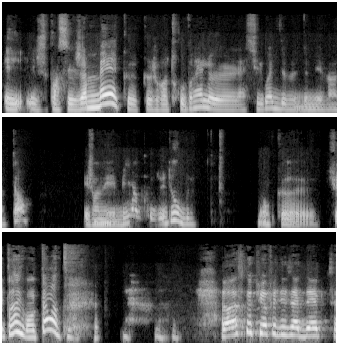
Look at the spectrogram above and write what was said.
Et, je je pensais jamais que, je retrouverais la silhouette de, mes 20 ans. Et j'en ai bien plus du double. Donc euh, je suis très contente. Alors est-ce que tu as fait des adeptes?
